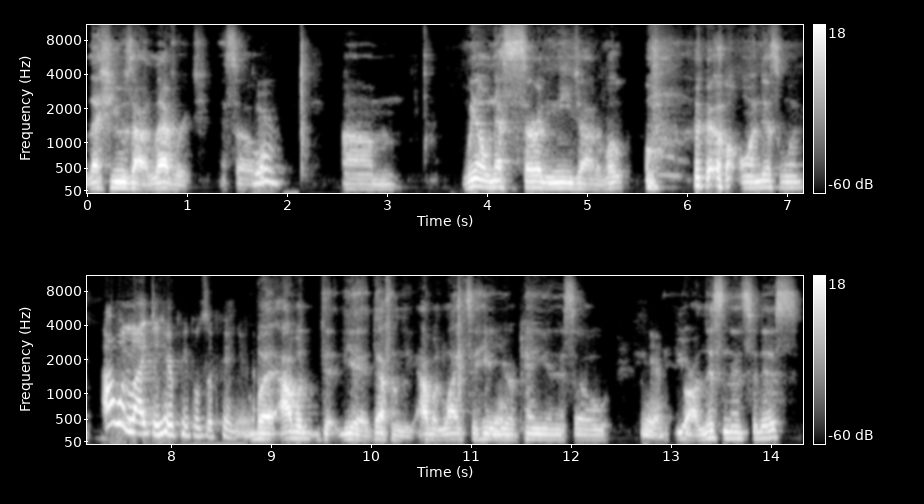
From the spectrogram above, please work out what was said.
Let's use our leverage, and so yeah. um, we don't necessarily need y'all to vote on this one. i would like to hear people's opinion but I would, yeah, definitely. I would like to hear Yeah. your opinion. And so, yeah if you are listening to this,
